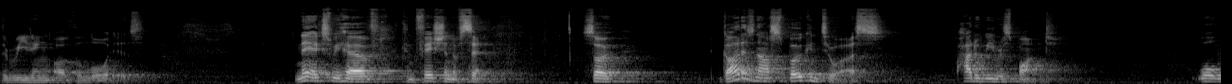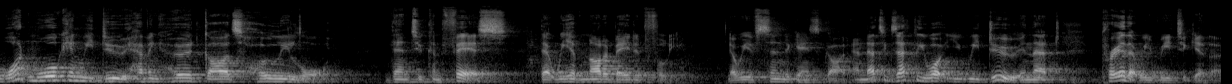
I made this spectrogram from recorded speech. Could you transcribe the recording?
the reading of the law is. Next, we have confession of sin. So God has now spoken to us. How do we respond? Well, what more can we do having heard God's holy law than to confess that we have not obeyed it fully, that we have sinned against God? And that's exactly what we do in that prayer that we read together.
